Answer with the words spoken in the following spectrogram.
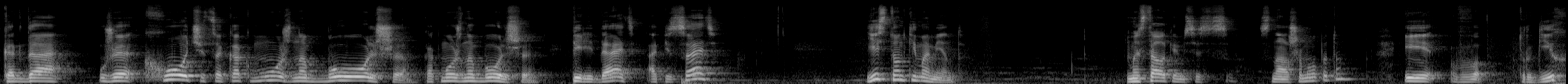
когда уже хочется как можно больше, как можно больше передать, описать, есть тонкий момент. Мы сталкиваемся с, с нашим опытом и в других,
